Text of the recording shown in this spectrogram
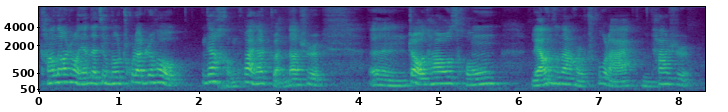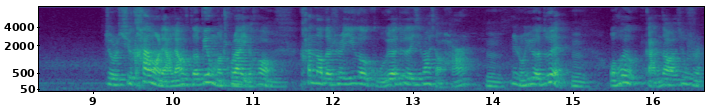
扛刀少年的镜头出来之后，应该很快他转的是，嗯，赵涛从梁子那会儿出来，他是就是去看望梁梁子得病嘛，出来以后。看到的是一个古乐队的一帮小孩儿，嗯，那种乐队，嗯，我会感到就是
